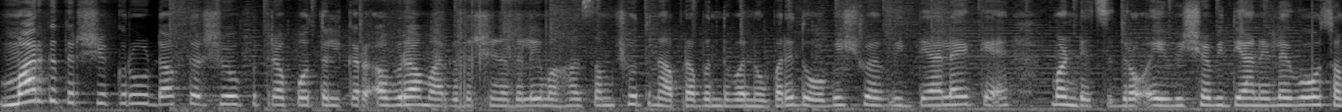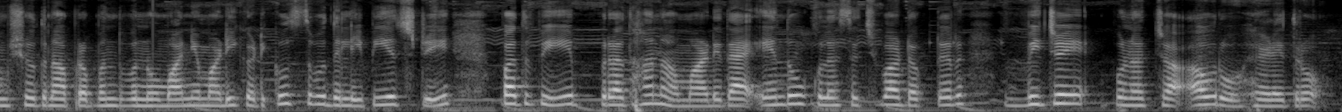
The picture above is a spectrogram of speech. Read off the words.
ಮಾರ್ಗದರ್ಶಕರು ಡಾಕ್ಟರ್ ಶಿವಪುತ್ರ ಪೋತಲ್ಕರ್ ಅವರ ಮಾರ್ಗದರ್ಶನದಲ್ಲಿ ಮಹಾ ಸಂಶೋಧನಾ ಪ್ರಬಂಧವನ್ನು ಬರೆದು ವಿಶ್ವವಿದ್ಯಾಲಯಕ್ಕೆ ಮಂಡಿಸಿದರು. ಈ ವಿಶ್ವವಿದ್ಯಾನಿಲಯವು ಸಂಶೋಧನಾ ಪ್ರಬಂಧವನ್ನು ಮಾನ್ಯ ಮಾಡಿ ಘಟಿಕೋತ್ಸವದಲ್ಲಿ ಪಿಎಚ್ಡಿ ಪದವಿ ಪ್ರದಾನ ಮಾಡಿದೆ ಎಂದು ಕುಲಸಚಿವ ಡಾಕ್ಟರ್ ವಿಜಯ್ ಪುಣಚ ಅವರು ಹೇಳಿದರು.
